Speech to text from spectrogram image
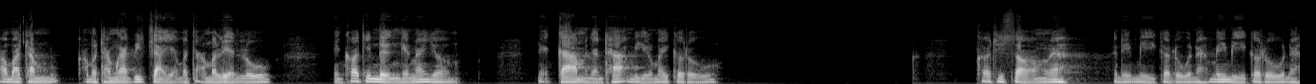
เอามาทำเอามาทำงานวิจัยเอามาเอามาเรียนรู้ อย่างข้อที่หนึ่งเห็นไหมโยม เนี่ยกามยันทะมีหรือไม่ก็รู้ ข้อที่สองนะ อันนี้มีก็รู้นะ ไม่มีก็รู้นะ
